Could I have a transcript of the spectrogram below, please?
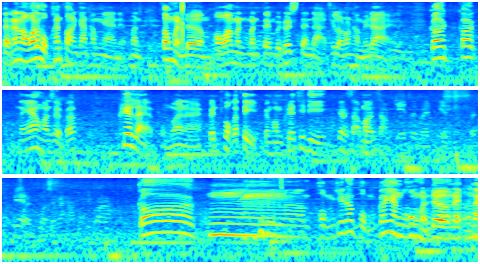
แต่แน่นอนว่าระบบขั้นตอนการทำงานเนี่ยมันต้องเหมือนเดิม เพราะว่ามันมันเต็มไปด้วยสแตนดาร์ดที่เราต้องทำให้ได้ ก็ก็ในแง่ของคอนเสิร์ตก็เครียดแหละผมว่านะเป็นปกติเป็นความเครียดที่ดี อย่างสามวันสามเกตเลยไหมเปลี่ยนมาที่เปลี่ยนหมดใช่ไหมครับคิดว่าก็อืมผมคิดว่าผมก็ยังคงเหมือนเดิมในใน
